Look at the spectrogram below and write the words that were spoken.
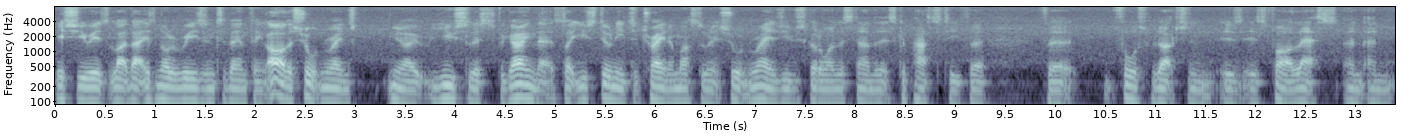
issue is like that is not a reason to then think, oh, the shortened range you know useless for going there. It's like you still need to train a muscle in its shortened range. You've just got to understand that its capacity for for force production is is far less, and and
